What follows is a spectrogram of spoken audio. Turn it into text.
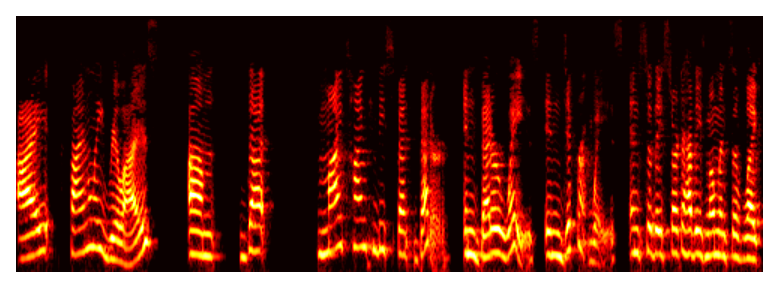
I finally realized, um, that my time can be spent better in better ways, in different ways. And so they start to have these moments of like,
